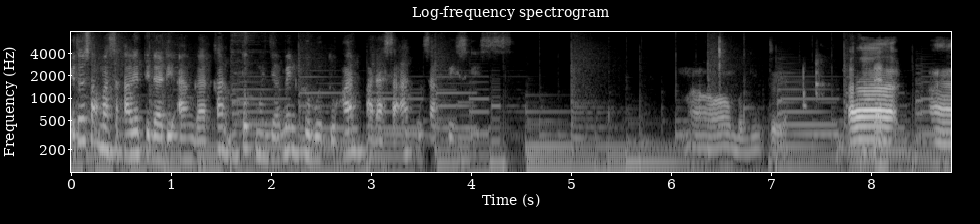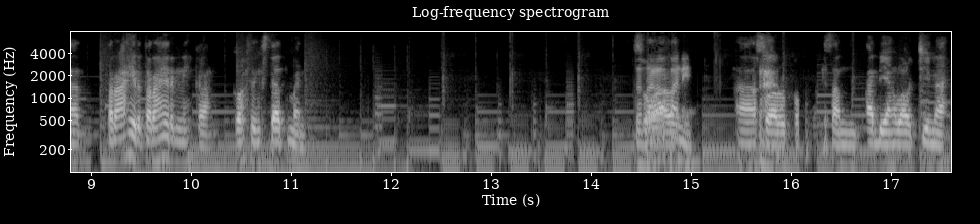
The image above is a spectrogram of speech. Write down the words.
itu sama sekali tidak dianggarkan untuk menjamin kebutuhan pada saat masa krisis. Oh begitu ya. Uh, uh, terakhir terakhir nih kang closing statement. Tentang soal, apa nih? Uh, soal pembahasan tadi yang laut Cina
